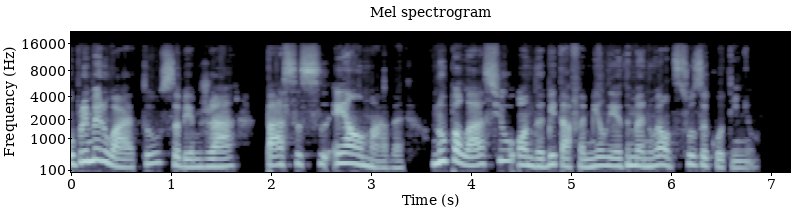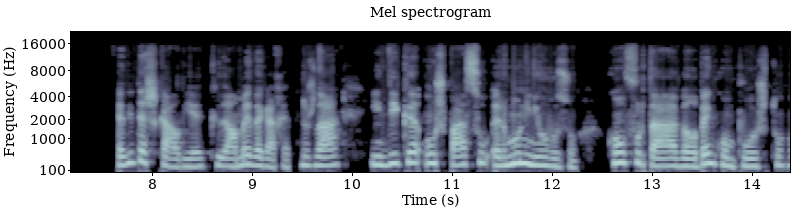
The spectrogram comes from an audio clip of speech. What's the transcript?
O primeiro ato, sabemos já, passa-se em Almada, no palácio onde habita a família de Manuel de Sousa Coutinho. A didascália que Almeida Garrett nos dá indica um espaço harmonioso, confortável, bem composto,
